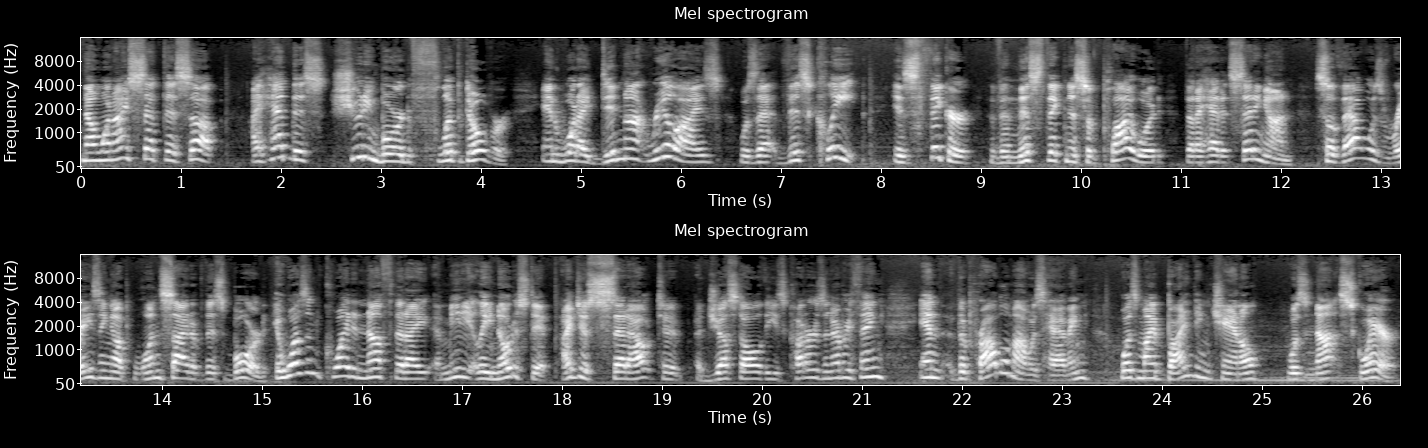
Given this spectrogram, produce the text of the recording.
Now when I set this up, I had this shooting board flipped over and what I did not realize was that this cleat is thicker than this thickness of plywood that I had it setting on. So that was raising up one side of this board. It wasn't quite enough that I immediately noticed it. I just set out to adjust all these cutters and everything. And the problem I was having was my binding channel was not square.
